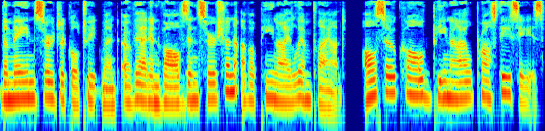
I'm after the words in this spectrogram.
The main surgical treatment of ED involves insertion of a penile implant, also called penile prostheses.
